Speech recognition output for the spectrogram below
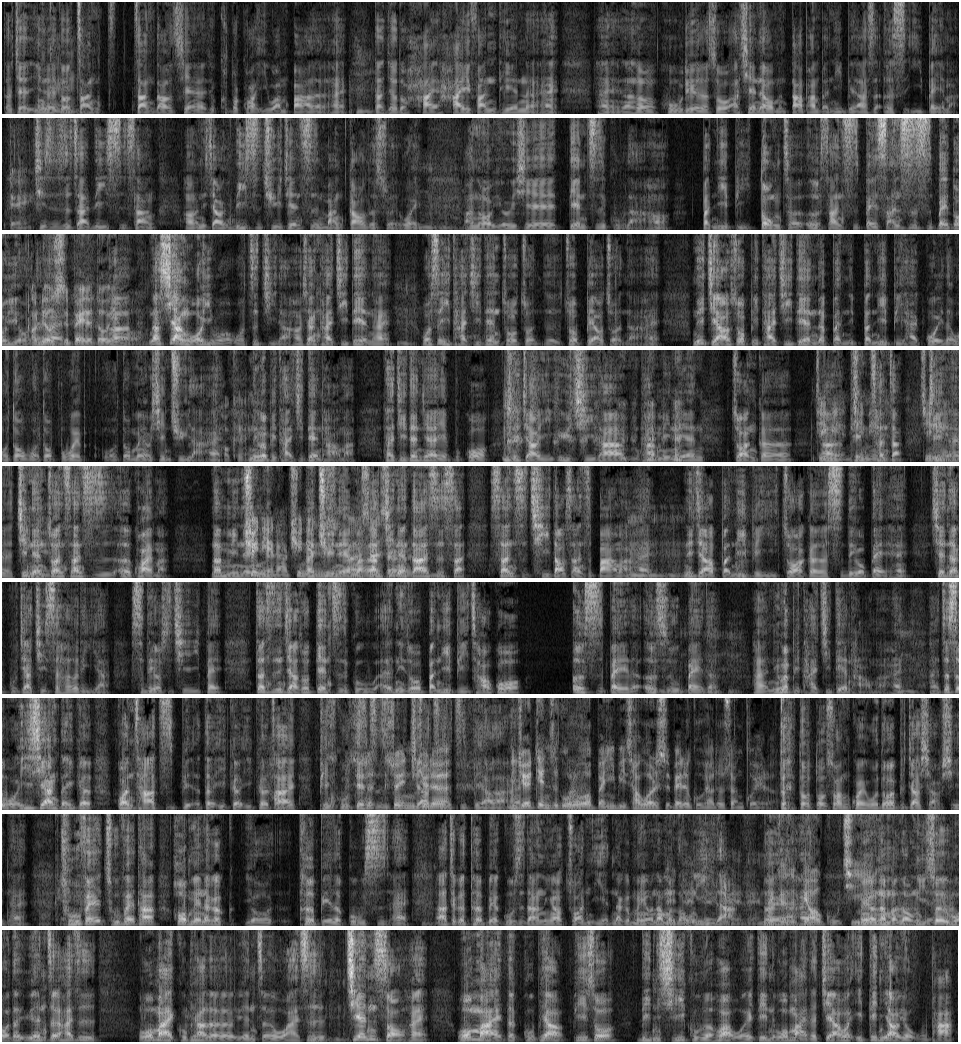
大家因为都涨涨到现在就都快一万八了，嘿，大家都嗨嗨翻天了，嘿。哎，然后忽略了说啊，现在我们大盘本利比它是二十一倍嘛，对，其实是在历史上，啊，你讲历史区间是蛮高的水位，然后有一些电子股啦，哈。本益比动辄二三十倍、三四十倍都有，六十倍的都有。那像我以我我自己的，好像台积电，嘿，我是以台积电做准做标准的，嘿。你假如说比台积电的本本益比还贵的，我都我都不会，我都没有兴趣啦，嘿。OK，你会比台积电好吗？台积电现在也不过，你只要以预期它它明年赚个今年今年成长今呃今年赚三十二块嘛。那明年去年啊，去年去年嘛，那今年大概是三三十七到三十八嘛，嘿，你只要本利比抓个十六倍，嘿，现在股价其实合理呀，十六十七倍，但是你假如说电子股，哎，你说本利比超过。二十倍的，二十五倍的，哎、嗯嗯嗯，你会比台积电好吗？哎、嗯，这是我一向的一个观察指标的一个一个在评估电子股价值的指标啦。你觉得电子股如果本一比超过二十倍的股票都算贵了？对，都都算贵，我都会比较小心。哎，Okay. 除非除非它后面那个有特别的故事，哎，嗯、啊，这个特别故事当然你要钻研，那个没有那么容易啦。对，那就是标股期，没有那么容易。所以我的原则还是，我买股票的原则，我还是坚守。嘿，我买的股票，譬如说。领息股的话，我一定我买的价位一定要有五趴，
